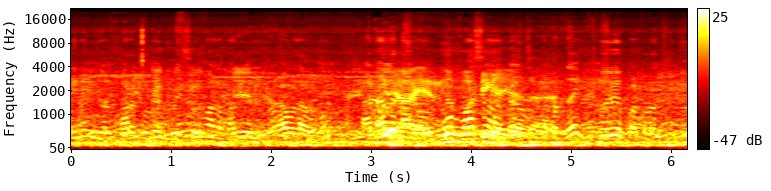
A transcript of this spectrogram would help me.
நினைவுகள் மறக்கணும். நீங்கள் சினிமாவில் மறுபடியும் ட்ராவல் ஆகணும். அதனால் நாங்கள் ஒரு மூணு மாதம் பண்ணுறதை இப்போவே பண்ணுறோம்னு சொல்லி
